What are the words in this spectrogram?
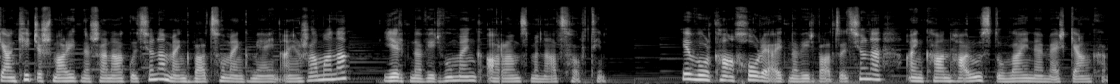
Կյանքի ճշմարիտ նշանակությունը մենք բացում ենք միայն այն ժամանակ, երբ նվիրվում ենք առանց մնացորդի եւ որքան խոր է այդ նվիրվածությունը, այնքան հարուստ ու լայն է մեր կյանքը։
